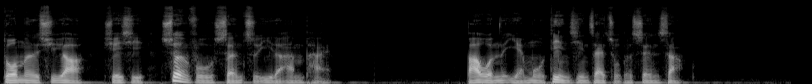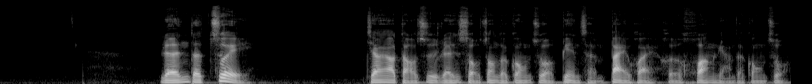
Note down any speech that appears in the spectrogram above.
多么的需要学习顺服神旨意的安排，把我们的眼目定睛在主的身上。人的罪将要导致人手中的工作变成败坏和荒凉的工作。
